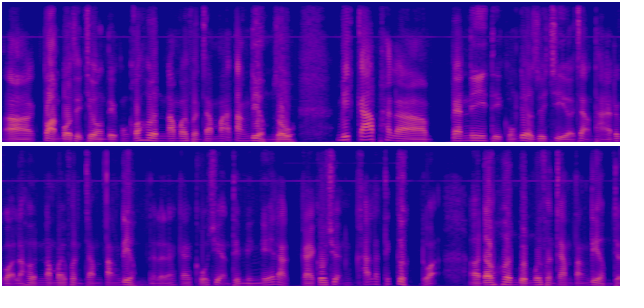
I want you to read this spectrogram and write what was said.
À, toàn bộ thị trường thì cũng có hơn 50% mã tăng điểm rồi. Mid cap hay là penny thì cũng đều duy trì ở trạng thái được gọi là hơn 50% tăng điểm. Đấy là cái câu chuyện thì mình nghĩ là cái câu chuyện khá là tích cực đúng không ạ? Ở đâu hơn 40% tăng điểm chứ.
